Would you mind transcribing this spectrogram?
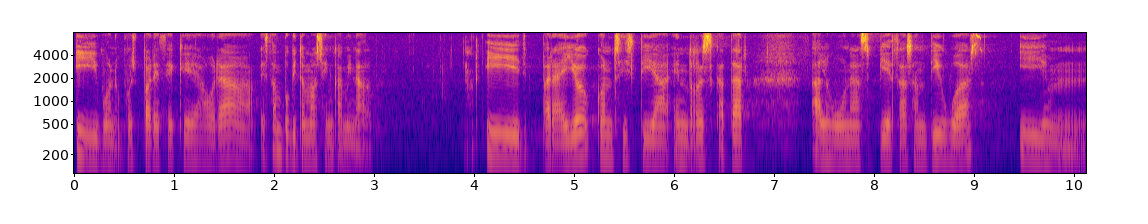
y bueno, pues parece que ahora está un poquito más encaminado. Y para ello consistía en rescatar algunas piezas antiguas y mmm,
